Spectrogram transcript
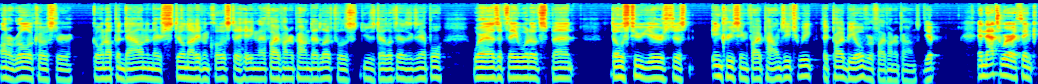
on a roller coaster going up and down, and they're still not even close to hitting that 500 pound deadlift. We'll just use deadlift as an example. Whereas if they would have spent those two years just increasing five pounds each week, they'd probably be over 500 pounds. Yep. And that's where I think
